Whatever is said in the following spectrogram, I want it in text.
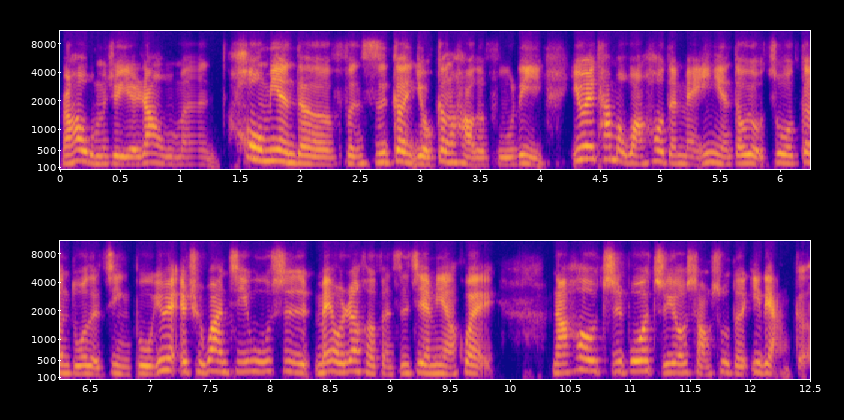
然后我们觉得也让我们后面的粉丝更有更好的福利，因为他们往后的每一年都有做更多的进步，因为 H One 几乎是没有任何粉丝见面会，然后直播只有少数的一两个。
